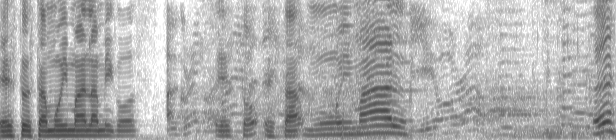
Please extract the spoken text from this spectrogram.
Esto está muy mal, amigos. Esto está muy mal. ¿Eh?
